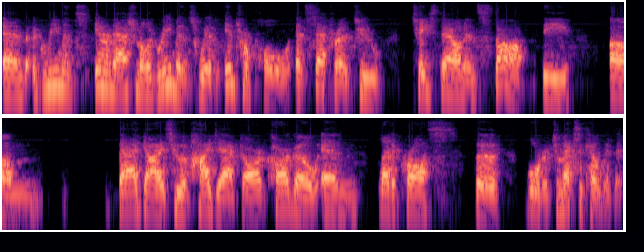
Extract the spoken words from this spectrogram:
and agreements, international agreements with Interpol, etc., to chase down and stop the um, bad guys who have hijacked our cargo and fled across the border to Mexico with it.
